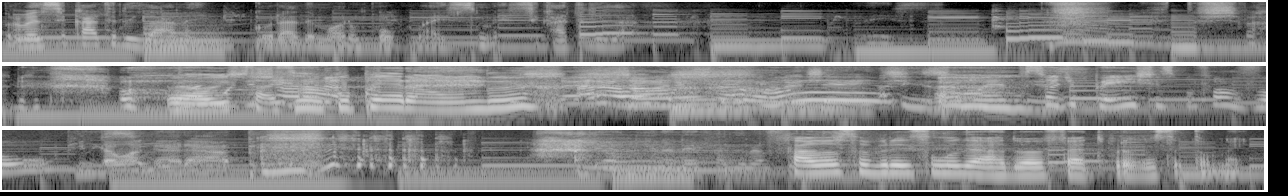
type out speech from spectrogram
Pelo menos cicatrizar, né? Curar demora um pouco mais, mas cicatrizar. É isso. Ela está se recuperando. Chora, chora, gente. Aguento Sou de peixes, por favor. Pintar uma garapa. A Leonina, né, fazendo a Fala sobre esse lugar do afeto pra você também.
